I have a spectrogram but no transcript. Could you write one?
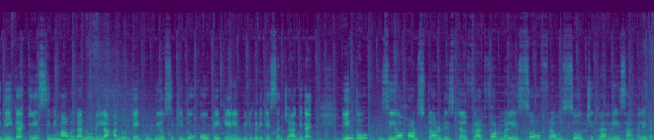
ಇದೀಗ ಈ ಸಿನಿಮಾವನ್ನ ನೋಡಿಲ್ಲ ಅನ್ನೋರಿಗೆ ಗುಡ್ ನ್ಯೂಸ್ ಸಿಕ್ಕಿದ್ದು ಒಟಿಟಿಯಲ್ಲಿ ಬಿಡುಗಡೆಗೆ ಸಜ್ಜಾಗಿದೆ. ಇಂದು ಜಿಯೋ ಹಾಟ್ಸ್ಟಾರ್ ಡಿಜಿಟಲ್ ಪ್ಲಾಟ್ಫಾರ್ಮ್ನಲ್ಲಿ ಸೋ ಫ್ರಮ್ ಸೋ ಚಿತ್ರ ರಿಲೀಸ್ ಆಗಲಿದೆ.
